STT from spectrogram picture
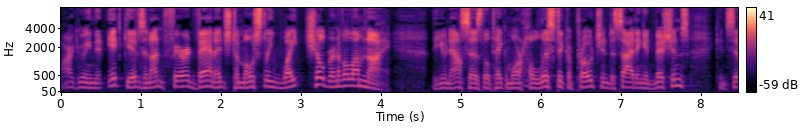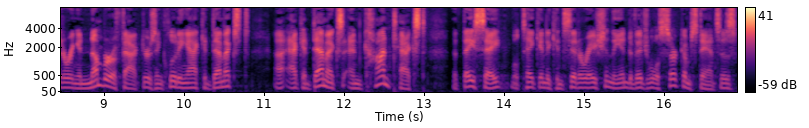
arguing that it gives an unfair advantage to mostly white children of alumni. The U now says they'll take a more holistic approach in deciding admissions, considering a number of factors, including academics, uh, academics and context that they say will take into consideration the individual circumstances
